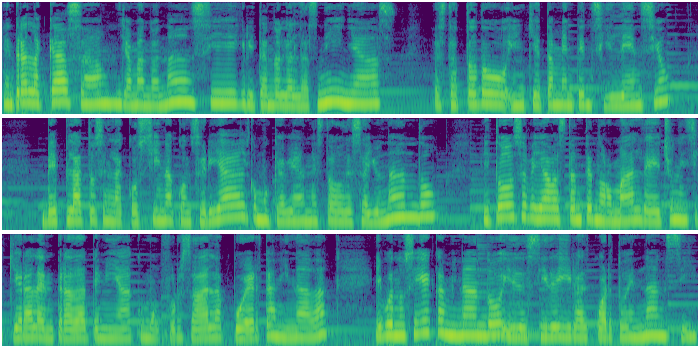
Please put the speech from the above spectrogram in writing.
Entra a la casa llamando a Nancy, gritándole a las niñas, está todo inquietamente en silencio, ve platos en la cocina con cereal como que habían estado desayunando y todo se veía bastante normal, de hecho ni siquiera la entrada tenía como forzada la puerta ni nada. Y bueno, sigue caminando y decide ir al cuarto de Nancy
